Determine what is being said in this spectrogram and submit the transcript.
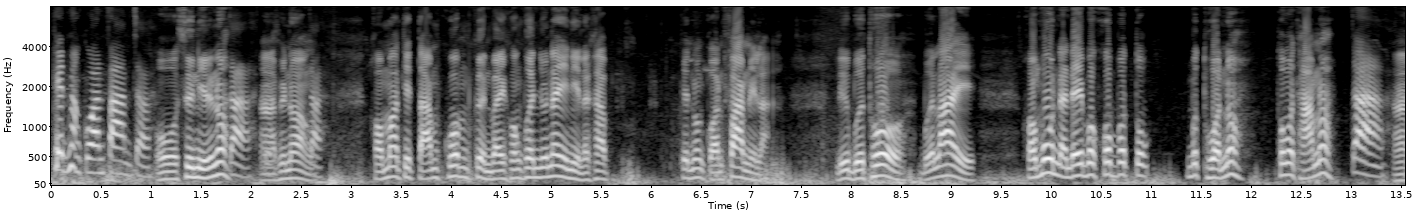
เพชรมังกรฟาร์มจ้ะโอ้ซื้อนี่เลยเนาะจ้ะอ่าพี่น้อง จ้ะขอมาติดตามความเคลื่อนไหวของเพิ่นอยู่ในนี่แหละครับ เพชรมังกรฟาร์มนี่แหละหรือเบอร์โทรเบอร์ไล่ข้อมูลอันใดบ่ครบบ่ตกบ่ทวนเนาะโท รมาถามเนาะจ้ะอ่า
